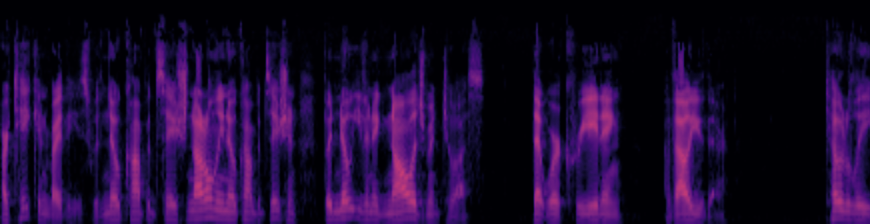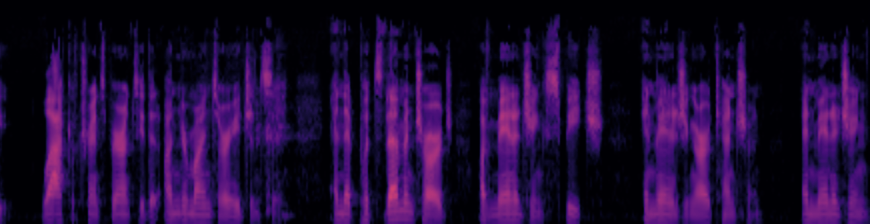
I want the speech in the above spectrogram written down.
are taken by these with no compensation, not only no compensation, but no even acknowledgement to us that we're creating a value there. Totally lack of transparency that undermines our agency and that puts them in charge of managing speech and managing our attention and managing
